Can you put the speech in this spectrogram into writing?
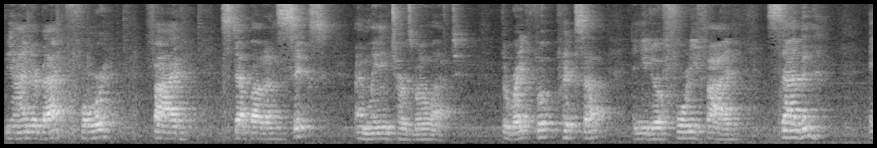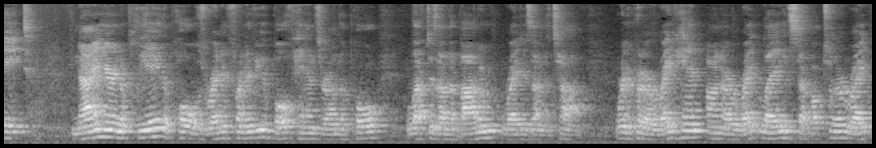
behind our back, four, five, step out on six. I'm leaning towards my left. The right foot picks up, and you do a 45, 7, 8, 9, you're in a plie, the pole is right in front of you, both hands are on the pole, left is on the bottom, right is on the top. We're to put our right hand on our right leg and step up to the right,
